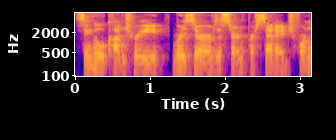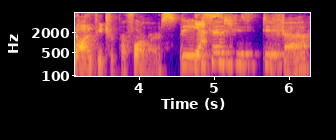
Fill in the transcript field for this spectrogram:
single country reserves a certain percentage for non featured performers? The Yes. percentages differ.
